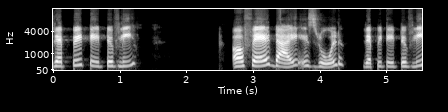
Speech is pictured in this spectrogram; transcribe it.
repetitively. A fair die is rolled repetitively.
